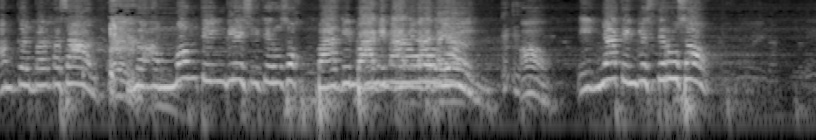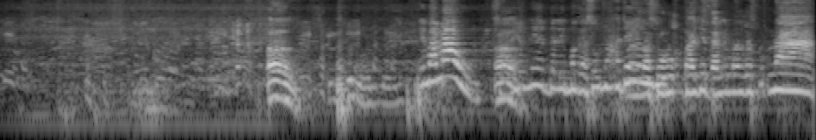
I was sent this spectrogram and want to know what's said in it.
Uncle Baltasar. No, ang mom ti English, iti rusok. Bagi Bagi mami na yan. Oh, inya ti English ti rusok. Uh, Di mamaw. So, Ah. yan niya, dali magasuna ka dyan. Nasurok tayo, dali magastos na.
